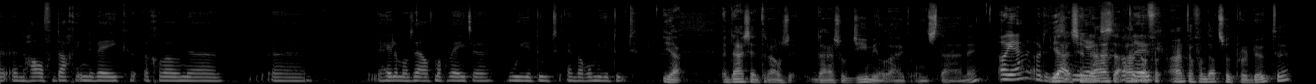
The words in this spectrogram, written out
eh, een halve dag in de week gewoon eh, eh, helemaal zelf mag weten hoe je het doet en waarom je het doet. Ja, en daar zijn trouwens daar is ook Gmail uit ontstaan. Hè? Oh ja, oh, dat ja, is er niet zijn een aantal, aantal, van, aantal van dat soort producten.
